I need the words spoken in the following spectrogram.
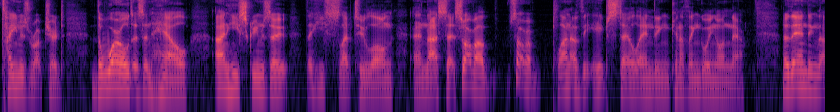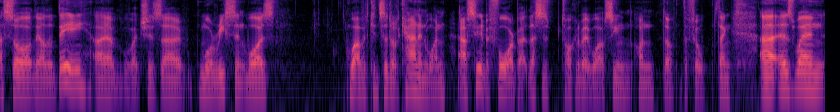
time is ruptured the world is in hell, and he screams out that he slept too long, and that's it. Sort of a sort of a Planet of the Apes style ending kind of thing going on there. Now, the ending that I saw the other day, uh, which is uh, more recent, was what I would consider a canon one. I've seen it before, but this is talking about what I've seen on the the full thing. Uh, is when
